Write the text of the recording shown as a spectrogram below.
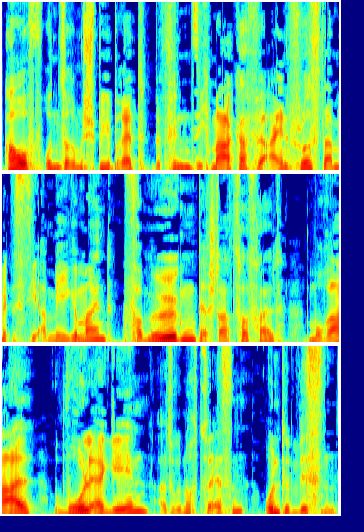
Auf unserem Spielbrett befinden sich Marker für Einfluss, damit ist die Armee gemeint, Vermögen, der Staatshaushalt, Moral, Wohlergehen, also genug zu essen, und Wissen.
